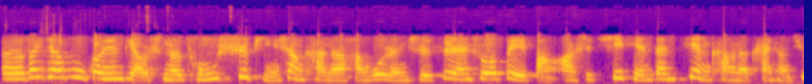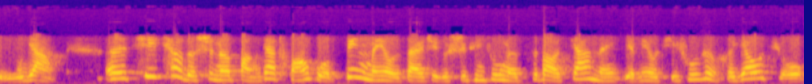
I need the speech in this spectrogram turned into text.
呃，外交部官员表示呢，从视频上看呢，韩国人质虽然说被绑二十七天，但健康呢看上去无恙。呃，蹊跷的是呢，绑架团伙并没有在这个视频中呢自报家门，也没有提出任何要求。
